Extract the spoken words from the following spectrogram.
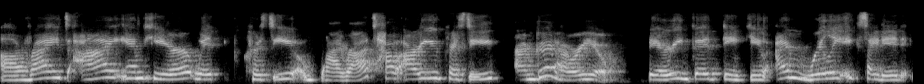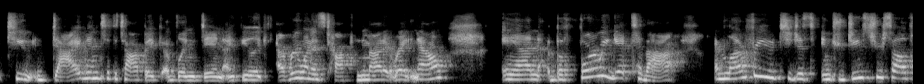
All right, I am here with Christy Wyrot. How are you, Christy? I'm good. How are you? Very good, thank you. I'm really excited to dive into the topic of LinkedIn. I feel like everyone is talking about it right now. And before we get to that, I'd love for you to just introduce yourself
